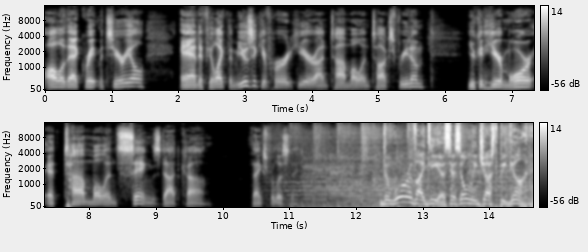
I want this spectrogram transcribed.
all of that great material. And if you like the music you've heard here on Tom Mullen Talks Freedom, you can hear more at tommullensings.com. Thanks for listening. The war of ideas has only just begun.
